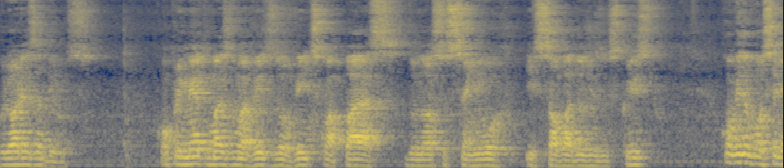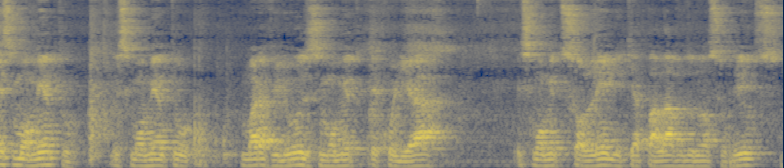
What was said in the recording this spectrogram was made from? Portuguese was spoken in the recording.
Glórias a Deus. Cumprimento mais uma vez os ouvintes com a paz do nosso Senhor e Salvador Jesus Cristo. Convido você nesse momento, nesse momento maravilhoso, esse momento peculiar, esse momento solene que é a palavra do nosso Deus.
